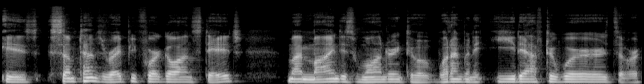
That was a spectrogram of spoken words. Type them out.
is sometimes right before I go on stage, my mind is wandering to what I'm going to eat afterwards or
